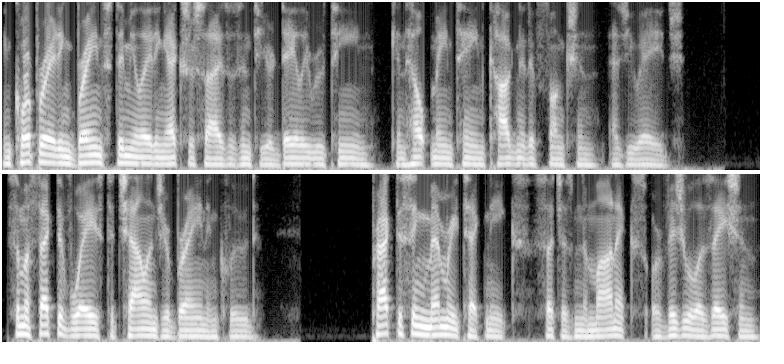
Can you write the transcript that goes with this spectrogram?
incorporating brain stimulating exercises into your daily routine can help maintain cognitive function as you age. Some effective ways to challenge your brain include practicing memory techniques such as mnemonics or visualization,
